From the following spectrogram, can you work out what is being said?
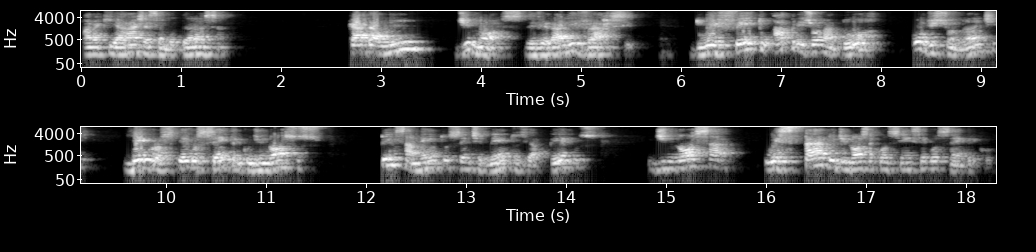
para que haja essa mudança, cada um de nós deverá livrar-se do efeito aprisionador, condicionante e egocêntrico de nossos pensamentos, sentimentos e apegos, de nossa o estado de nossa consciência egocêntrico.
